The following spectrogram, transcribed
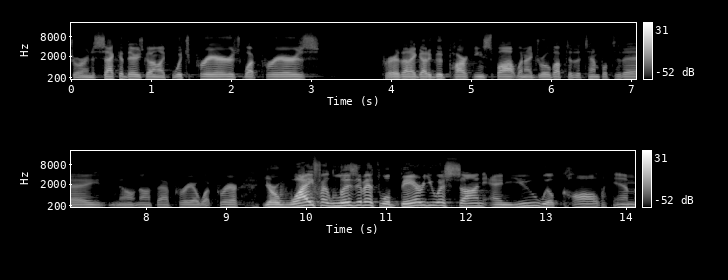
Sure, in a second there, he's going like, Which prayers? What prayers? Prayer that I got a good parking spot when I drove up to the temple today. No, not that prayer. What prayer? Your wife Elizabeth will bear you a son, and you will call him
